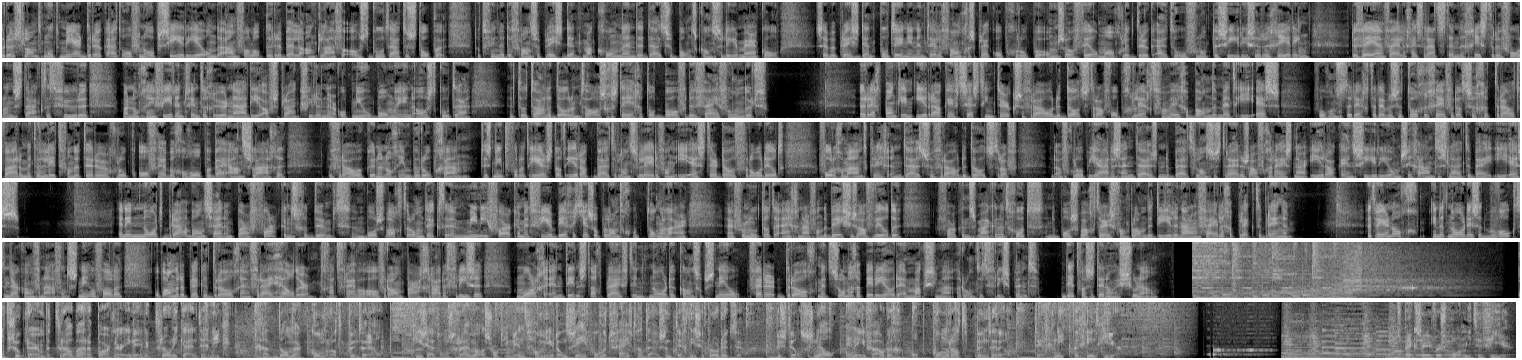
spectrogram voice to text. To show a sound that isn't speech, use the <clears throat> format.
Rusland moet meer druk uitoefenen op Syrië... om de aanvallen op de rebellen-enclave Oost-Ghouta te stoppen. Dat vinden de Franse president Macron en de Duitse bondskanselier Merkel. Ze hebben president Poetin in een telefoongesprek opgeroepen... om zoveel mogelijk druk uit te oefenen op de Syrische regering. De VN-veiligheidsraad stemde gisteren voor een staakt het vuren... maar nog geen 24 uur na die afspraak vielen er opnieuw bommen in Oost-Ghouta. Het totale dodental is gestegen tot boven de 500. Een rechtbank in Irak heeft 16 Turkse vrouwen de doodstraf opgelegd vanwege banden met IS. Volgens de rechter hebben ze toegegeven dat ze getrouwd waren met een lid van de terreurgroep of hebben geholpen bij aanslagen. De vrouwen kunnen nog in beroep gaan. Het is niet voor het eerst dat Irak buitenlandse leden van IS ter dood veroordeelt. Vorige maand kreeg een Duitse vrouw de doodstraf. De afgelopen jaren zijn duizenden buitenlandse strijders afgereisd naar Irak en Syrië om zich aan te sluiten bij IS. In Noord-Brabant zijn een paar varkens gedumpt. Een boswachter ontdekte een mini-varken met vier biggetjes op landgoed Tongelaar. Hij vermoedt dat de eigenaar van de beestjes af wilde. De varkens maken het goed. De boswachter is van plan de dieren naar een veilige plek te brengen. Het weer nog. In het noorden is het bewolkt en daar kan vanavond sneeuw vallen. Op andere plekken droog en vrij helder. Het gaat vrijwel overal een paar graden vriezen. Morgen en dinsdag blijft in het noorden kans op sneeuw. Verder droog met zonnige perioden en maxima rond het vriespunt. Dit was het NOS Journaal. Zoek naar een betrouwbare partner in elektronica en techniek? Ga dan naar Conrad.nl. Kies uit ons ruime assortiment van meer dan 750.000 technische producten. Bestel snel en eenvoudig op Conrad.nl. Techniek begint hier. Specsavers Hoormiete 4.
